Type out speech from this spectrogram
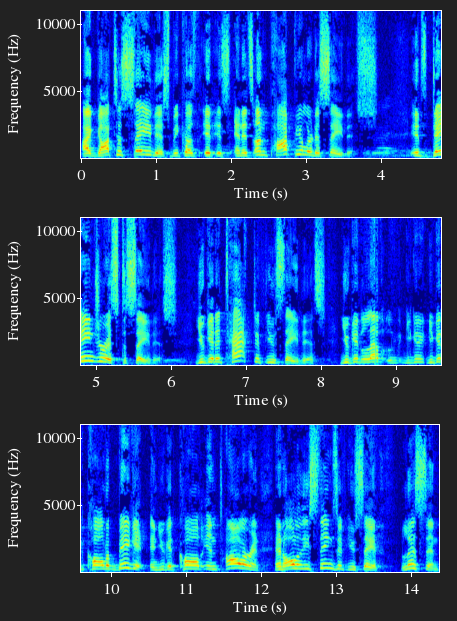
I got to say this because it is, and it's unpopular to say this. It's dangerous to say this. You get attacked if you say this. You get, level, you, get, you get called a bigot and you get called intolerant and all of these things if you say it. Listen,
